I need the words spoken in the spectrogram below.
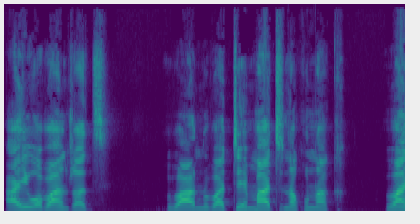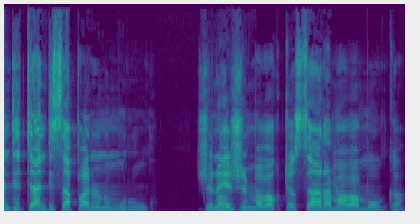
Aiwa vahanzvadzi vanhu vatema hatina kunaka. Vanditandisa pano nomurungu. Zvino izvi mava kutosara mava moga.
